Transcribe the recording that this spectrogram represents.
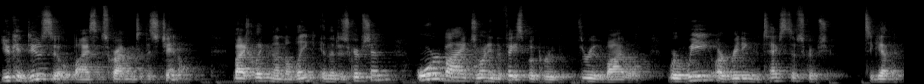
you can do so by subscribing to this channel, by clicking on the link in the description, or by joining the Facebook group Through the Bible, where we are reading the text of Scripture together.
